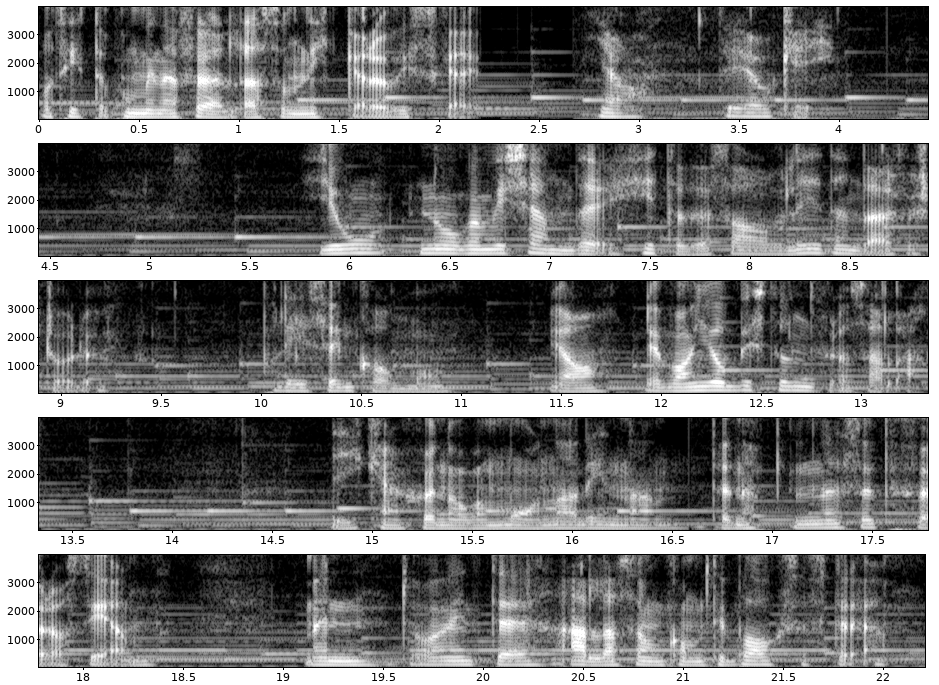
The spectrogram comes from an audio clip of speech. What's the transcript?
och tittar på mina föräldrar som nickar och viskar. Ja, det är okej. Okay. Jo, någon vi kände hittades avliden där förstår du. Polisen kom och ja, det var en jobbig stund för oss alla. Det gick kanske någon månad innan den öppnades upp för oss igen. Men det var inte alla som kom tillbaks efter det.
